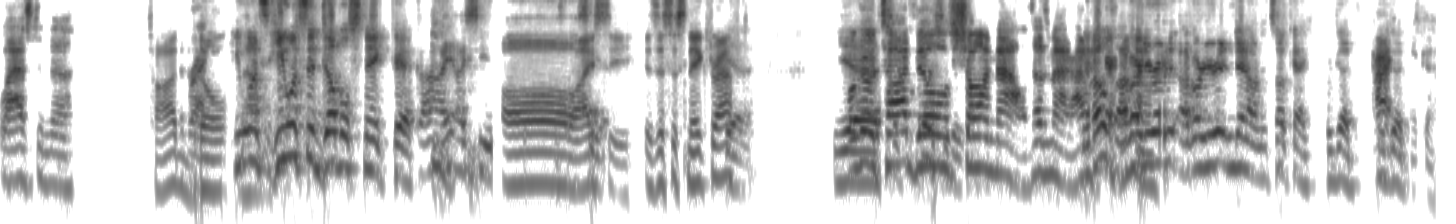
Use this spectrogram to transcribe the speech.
last in the. Todd, Right. Bill. He Matt. wants he wants a double snake pick. I, I see. Oh, I I see it. see. Is this a snake draft? Yeah. Yeah. We'll go Todd, Bill, it is. Sean, Mal. Doesn't matter. I don't Nope, care. I've already wrote it. I've already written down. It's okay. We're good. We're All right. good. Okay.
